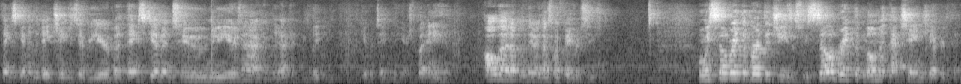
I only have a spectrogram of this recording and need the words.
Thanksgiving, the date changes every year, but Thanksgiving to New Year's, eh, I can, I can give or take New Year's. But anyhow, all that up in there, that's my favorite season. When we celebrate the birth of Jesus, we celebrate the moment that changed everything.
